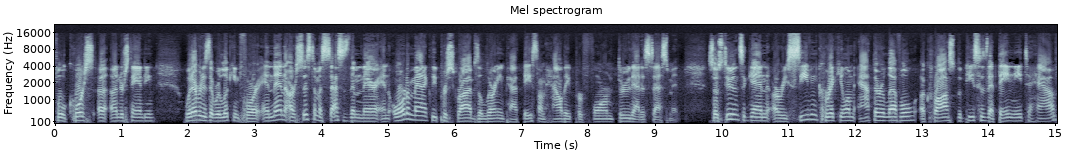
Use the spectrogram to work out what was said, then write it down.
full course uh, understanding, whatever it is that we're looking for. And then our system assesses them there and automatically prescribes a learning path based on how they perform through that assessment. So students, again, are receiving curriculum at their level across the pieces that they need to have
